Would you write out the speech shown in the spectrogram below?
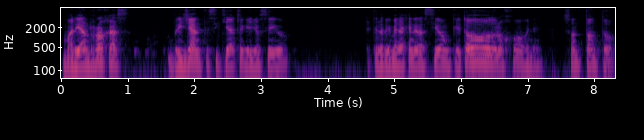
Marian Rojas, brillante psiquiatra que yo sigo, esta es la primera generación que todos los jóvenes son tontos.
